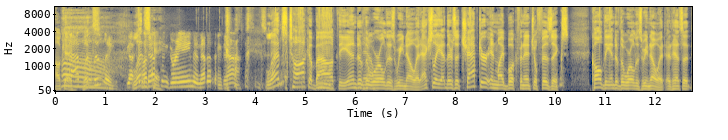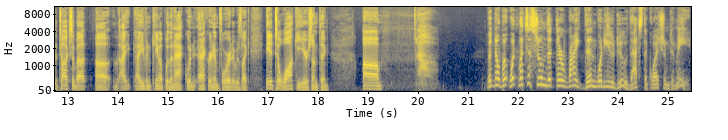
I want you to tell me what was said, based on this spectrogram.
okay. Absolutely. You got let's- to invest Okay. in grain and other things. Yeah. Let's let's talk about the end of the world as we know it. Actually, uh, there's a chapter in my book Financial Physics called "The End of the World as We Know It." It has a it talks about. Uh, I I even came up with an acron- acronym for it. It was like Itawaki or something. Um. But no, but what? Let's assume that they're right. Then what do you do? That's the question to me.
